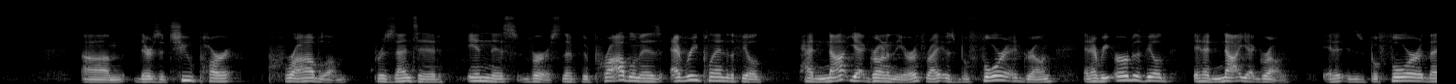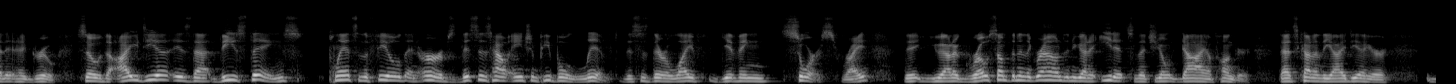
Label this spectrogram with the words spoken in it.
Um, there's a two part problem presented in this verse. The, the problem is every plant of the field had not yet grown in the earth, right? It was before it had grown, and every herb of the field, it had not yet grown. It is before that it had grew. So the idea is that these things, plants of the field and herbs, this is how ancient people lived. This is their life-giving source, right? That you got to grow something in the ground and you got to eat it so that you don't die of hunger. That's kind of the idea here.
